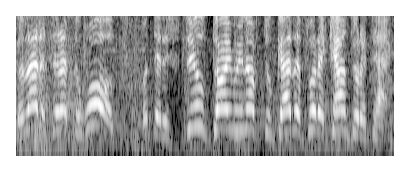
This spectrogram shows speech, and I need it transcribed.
The ladders are at the walls, but there is still time enough to gather for a counterattack.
